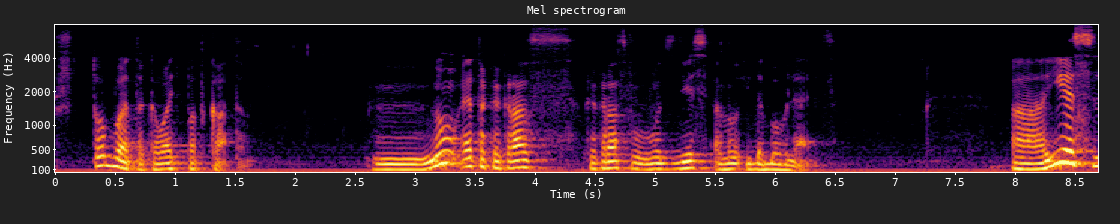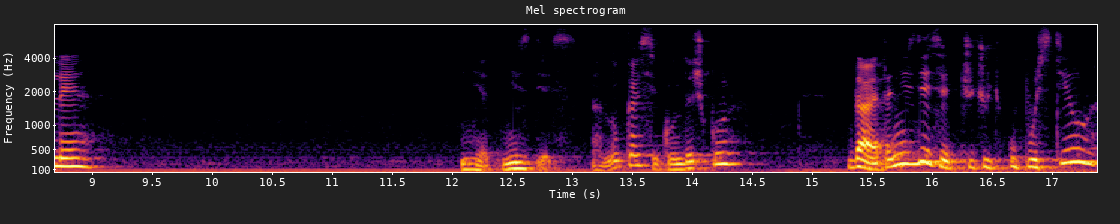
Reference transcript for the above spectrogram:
Чтобы атаковать подкатом. Ну, это как раз, как раз вот здесь оно и добавляется. А если... Нет, не здесь. А ну-ка, секундочку. Да, это не здесь, я чуть-чуть упустил.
